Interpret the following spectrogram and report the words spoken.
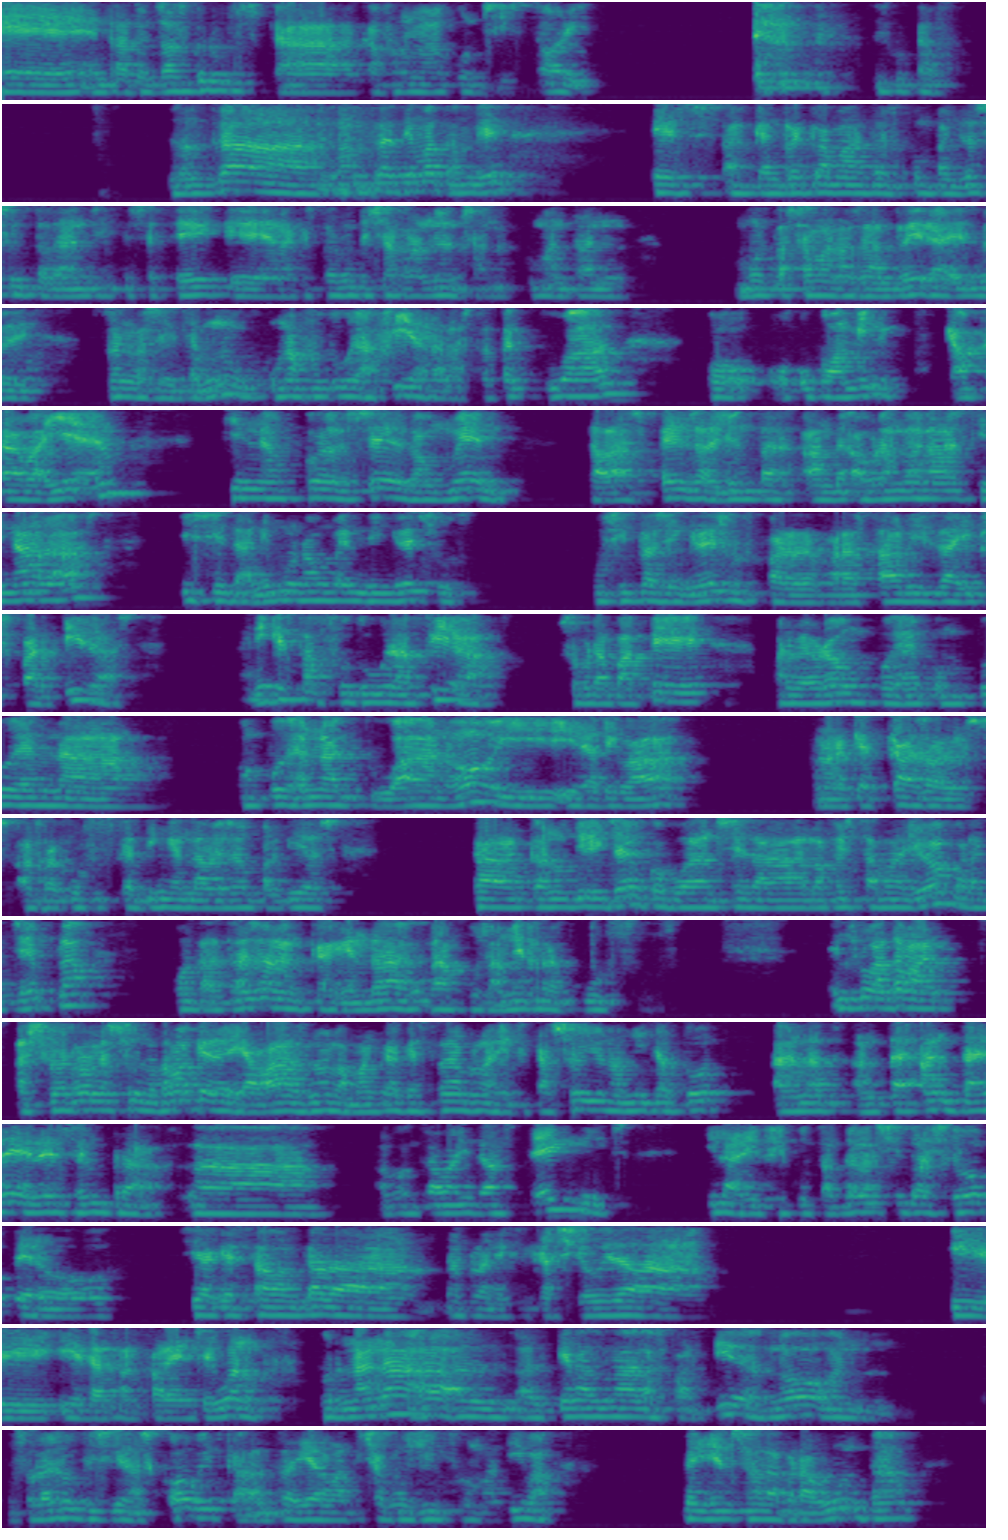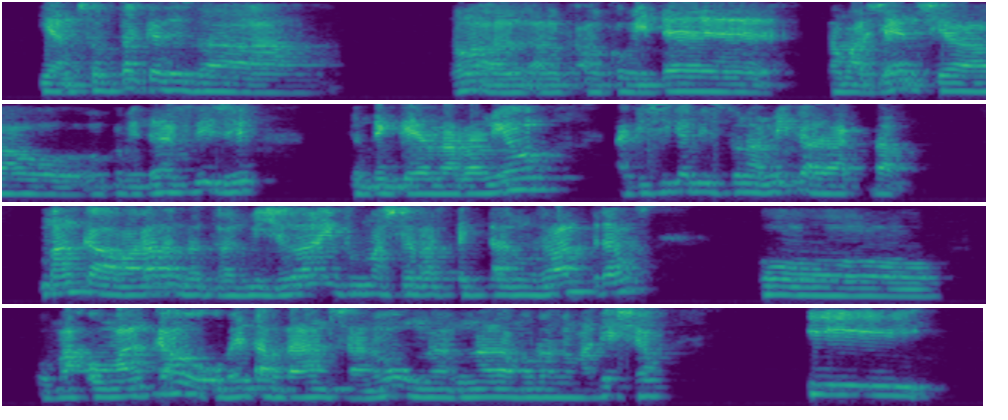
eh, entre tots els grups que, que formen el consistori. Disculpeu. L'altre tema també és el que han reclamat els companys de Ciutadans i PSC, que en aquestes mateixes reunions s'han comentant moltes setmanes enrere, és a dir, necessitem una fotografia de l'estat actual o, o, o com a mínim que preveiem quin pot ser l'augment de despeses on hauran d'anar destinades i si tenim un augment d'ingressos, possibles ingressos per, per estalvis de X partides, tenir aquesta fotografia sobre paper per veure on podem, on podem anar on podem actuar no? I, i derivar, en aquest cas, els, els recursos que tinguem de més en partides que, que no utilitzem, com poden ser la, la festa major, per exemple, o d'altres en què haguem de, de posar més recursos. Hem trobat amb, això és relacionat amb el que deia abans, no? la manca aquesta de planificació i una mica tot entenent eh, sempre la, el bon treball dels tècnics i la dificultat de la situació, però sí aquesta manca de, de planificació i de, i, i de transferència. I, bueno, tornant al, al tema d'una de les partides, no? En, són les oficines Covid, que l'altre dia la mateixa comissió informativa llançar la pregunta i em sobta que des de no, el, el, el comitè d'emergència o el comitè de crisi, jo entenc que hi ha una reunió, aquí sí que hem vist una mica de, de manca a vegades de transmissió de la informació respecte a nosaltres o, o, o manca o bé tardança, no? una, una demora en la mateixa. I,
